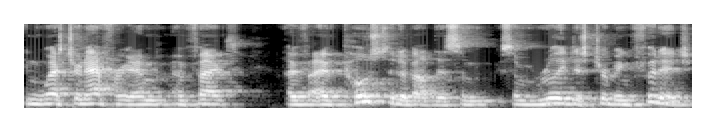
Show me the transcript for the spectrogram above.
in Western Africa. In, fact, I've, I've posted about this some some really disturbing footage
